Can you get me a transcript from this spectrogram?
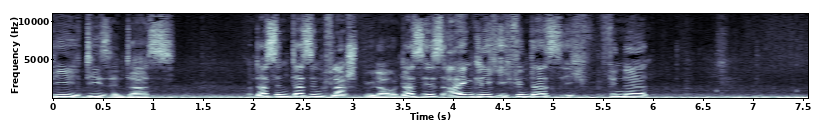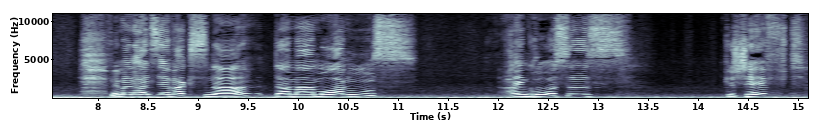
Die, die sind das. Und das sind, das sind Flachspüler. Und das ist eigentlich, ich finde das, ich finde, wenn man als Erwachsener da mal morgens ein großes Geschäft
